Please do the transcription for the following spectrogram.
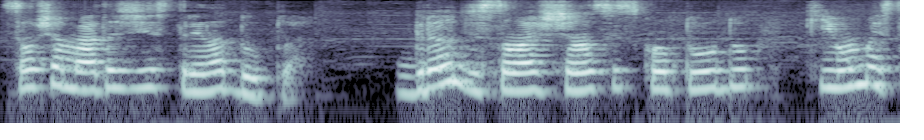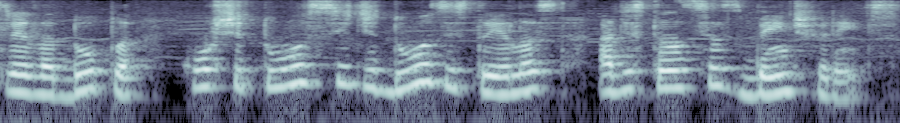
são chamadas de estrela dupla. Grandes são as chances, contudo, que uma estrela dupla constitua-se de duas estrelas a distâncias bem diferentes,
